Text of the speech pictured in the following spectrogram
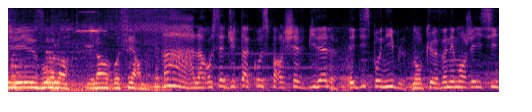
Et voilà, et là on referme. Ah, la recette du tacos par le chef Bilal est disponible, donc euh, venez manger ici.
